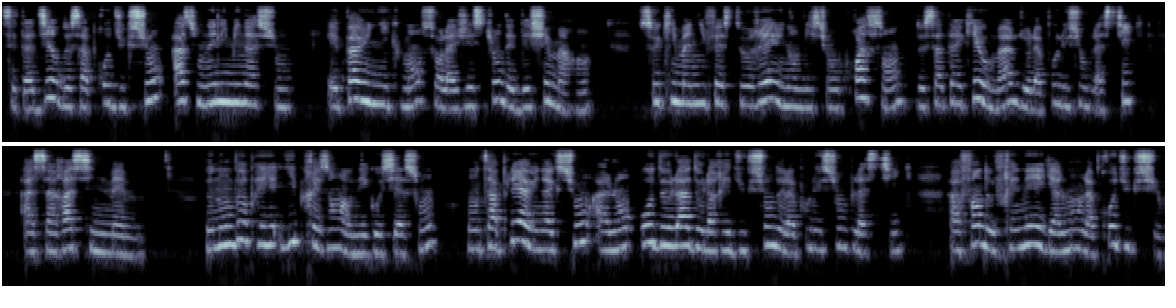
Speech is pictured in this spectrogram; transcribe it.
c'est-à-dire de sa production à son élimination, et pas uniquement sur la gestion des déchets marins, ce qui manifesterait une ambition croissante de s'attaquer au mal de la pollution plastique à sa racine même. De nombreux pays présents aux négociations ont appelé à une action allant au-delà de la réduction de la pollution plastique afin de freiner également la production.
